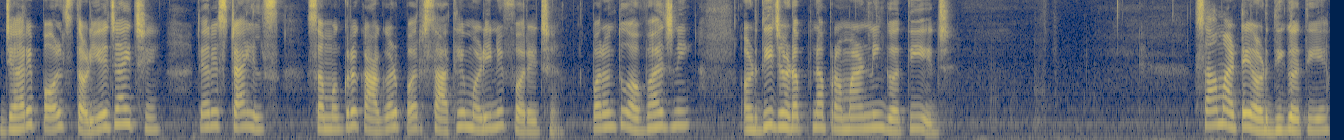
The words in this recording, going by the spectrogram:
જ્યારે પલ્સ તળિયે જાય છે, ત્યારે સ્ટાઇલ્સ સમગ્ર કાગળ પર સાથે મળીને ફરે છે, પરંતુ અવાજની અડધી ઝડપના પ્રમાણની ગતિએ જ. શા માટે અડધી ગતિએ?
